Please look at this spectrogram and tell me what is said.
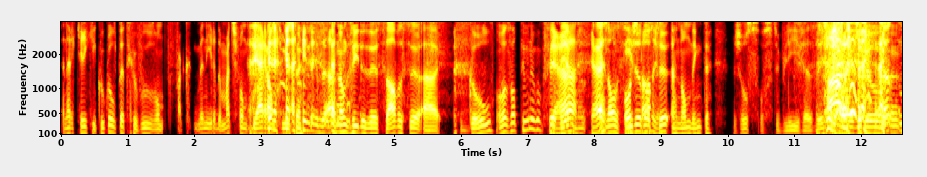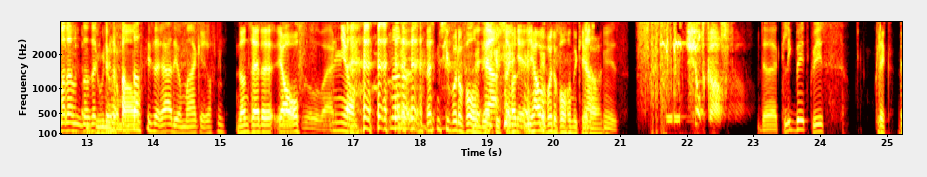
En daar kreeg ik ook altijd het gevoel van, fuck, ik ben hier de match van het jaar aan het missen. Inderdaad. En dan zie je zo s'avonds zo, ah, goal, was dat toen nog op VTM? Ja, en dan zie je dat zo, en dan denkt je, Jos, alsjeblieft. hè, Zeg. Ja, ik bedoel, Dan- maar dan, dan zet ik toch een fantastische radiomaker, of niet? Dan zeiden ja, dat is of... wel waar. Ja, nou, nou, dat is misschien voor de volgende Ja, discussie, maar die gaan we voor de volgende keer Ja. houden. Yes. Shotcast. De clickbait quiz. B,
